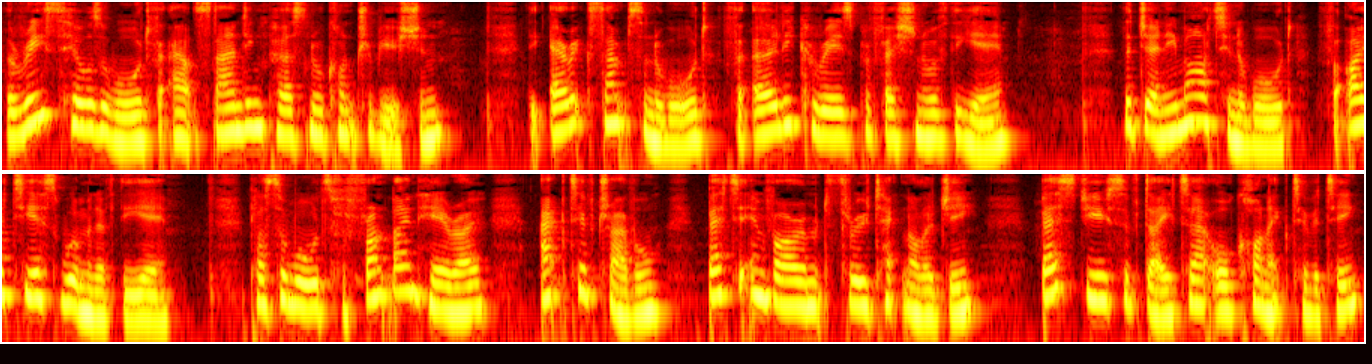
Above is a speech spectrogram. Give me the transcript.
the Reese Hills Award for Outstanding Personal Contribution, the Eric Sampson Award for Early Careers Professional of the Year, the Jennie Martin Award for ITS Woman of the Year, plus awards for Frontline Hero, Active Travel, Better Environment Through Technology, Best Use of Data or Connectivity,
